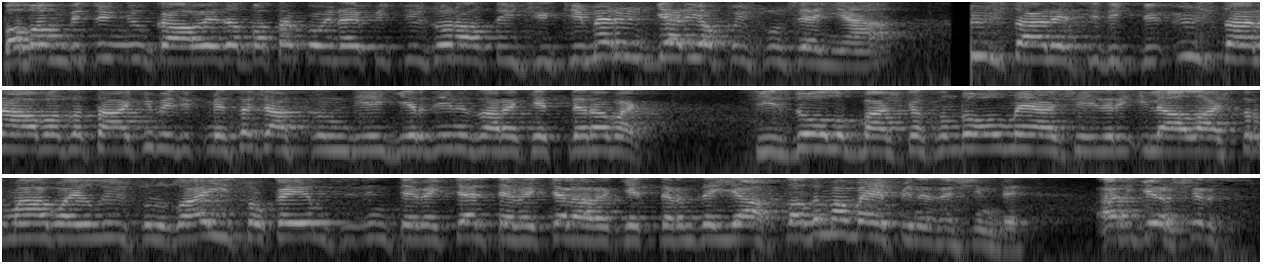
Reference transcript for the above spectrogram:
Babam bütün gün kahvede batak oynayıp 216 içiyor. Kime rüzgar yapıyorsun sen ya? Üç tane sidikli, üç tane abaza takip edip mesaj atsın diye girdiğiniz hareketlere bak. Sizde olup başkasında olmayan şeyleri ilahlaştırmaya bayılıyorsunuz. Ay sokayım sizin tevekkel tevekkel hareketlerinize yasladım ama hepinize şimdi. Hadi görüşürüz.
